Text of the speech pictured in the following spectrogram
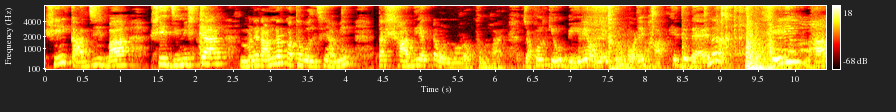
সেই কাজে বা সেই জিনিসটার মানে রান্নার কথা বলছি আমি, তার স্বাদই একটা অন্যরকম হয়। যখন কেউ বেড়ে অনেকদিন পরে ভাত খেতে দেয় না সেই ভাত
